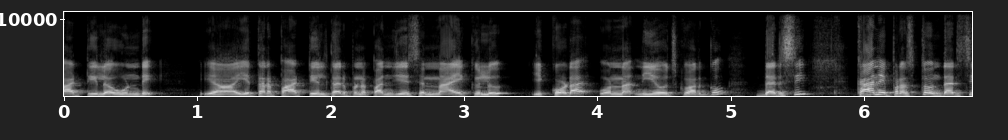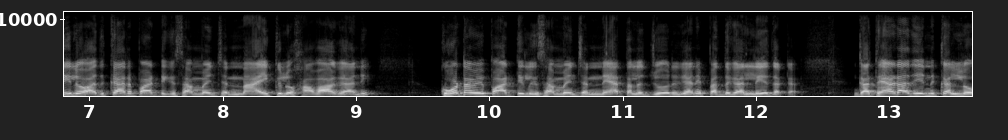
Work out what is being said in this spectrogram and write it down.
పార్టీలో ఉండి ఇతర పార్టీల తరపున పనిచేసిన నాయకులు కూడా ఉన్న నియోజకవర్గం దర్శి. కానీ ప్రస్తుతం దర్శిలో అధికార పార్టీకి సంబంధించిన నాయకులు హవా కానీ కూటమి పార్టీలకు సంబంధించిన నేతల జోరు కానీ పెద్దగా లేదట. గతేడాది ఎన్నికల్లో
